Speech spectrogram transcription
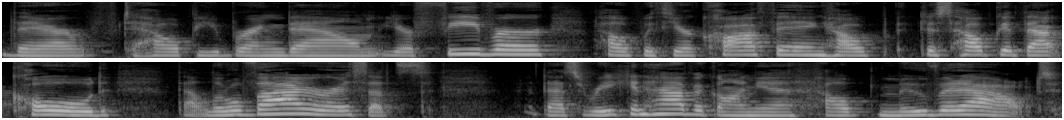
there to help you bring down your fever, help with your coughing, help just help get that cold, that little virus that's that's wreaking havoc on you, help move it out.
